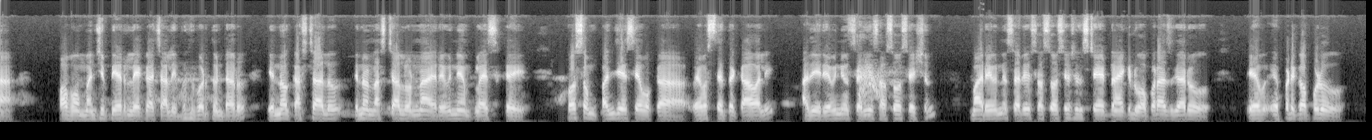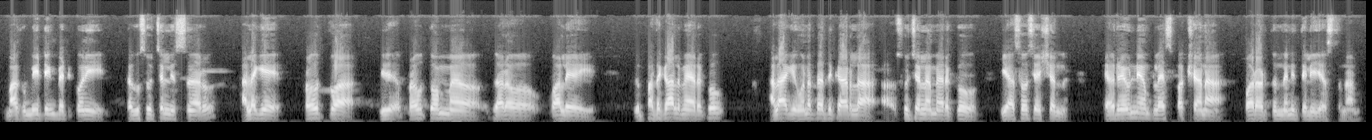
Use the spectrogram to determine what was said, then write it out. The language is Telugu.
పాపం మంచి పేరు లేక చాలా ఇబ్బంది పడుతుంటారు. ఎన్నో కష్టాలు ఎన్నో నష్టాలు ఉన్న రెవెన్యూ ఎంప్లాయీస్కి కోసం పనిచేసే ఒక వ్యవస్థ అయితే కావాలి. అది రెవెన్యూ సర్వీస్ అసోసియేషన్ మా రెవెన్యూ సర్వీస్ అసోసియేషన్ స్టేట్ నాయకుడు ఉపరాజ్ గారు ఎప్పటికప్పుడు మాకు మీటింగ్ పెట్టుకొని తగు సూచనలు ఇస్తున్నారు. అలాగే ప్రభుత్వ ప్రభుత్వం ద్వారా గారు వాళ్ళ పథకాల మేరకు అలాగే ఉన్నతాధికారుల సూచనల మేరకు ఈ అసోసియేషన్ రెవెన్యూ ఎంప్లాయీస్ పక్షాన పోరాడుతుందని తెలియజేస్తున్నాను.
